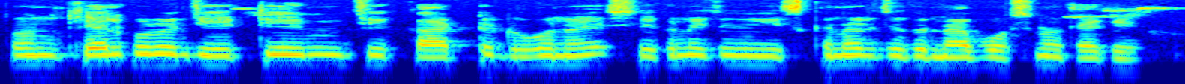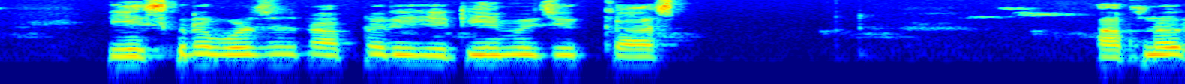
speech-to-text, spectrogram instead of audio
তখন খেয়াল করবেন যে এটিএম যে কার্ডটা ঢোকানো হয়, সেখানে যদি স্ক্যানার যদি না বসানো থাকে, এই স্ক্যানার বসানোর জন্য আপনার এই এটিএম এর যে কাজ আপনার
